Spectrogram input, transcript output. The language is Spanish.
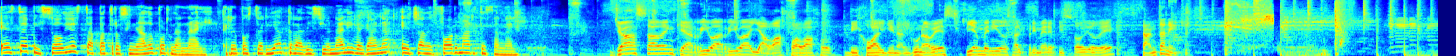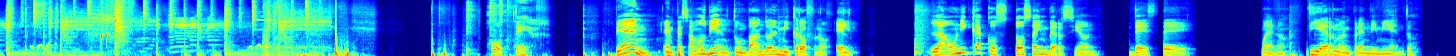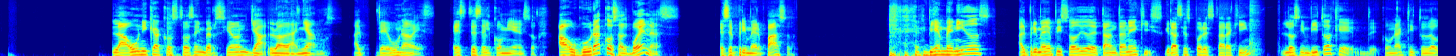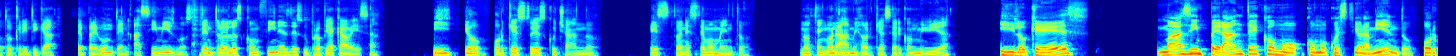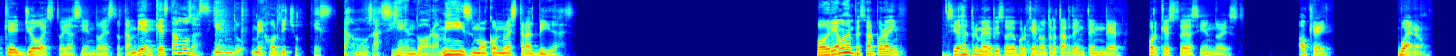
Este episodio está patrocinado por Nanay, repostería tradicional y vegana hecha de forma artesanal. Ya saben que arriba, arriba y abajo, abajo, dijo alguien alguna vez. Bienvenidos al primer episodio de Tantaneki. Joder. Bien, empezamos bien, tumbando el micrófono. El, la única costosa inversión de este, bueno, tierno emprendimiento, la única costosa inversión ya lo dañamos de una vez. Este es el comienzo. Augura cosas buenas, ese primer paso. Bienvenidos al primer episodio de Tantan X. Gracias por estar aquí. Los invito a que con una actitud autocrítica se pregunten a sí mismos, dentro de los confines de su propia cabeza, ¿y yo por qué estoy escuchando esto en este momento? No tengo nada mejor que hacer con mi vida. Y lo que es más imperante como, como cuestionamiento, ¿por qué yo estoy haciendo esto también? ¿Qué estamos haciendo? Mejor dicho, ¿qué estamos haciendo ahora mismo con nuestras vidas? Podríamos empezar por ahí. Si es el primer episodio, ¿por qué no tratar de entender por qué estoy haciendo esto? Ok. Bueno,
